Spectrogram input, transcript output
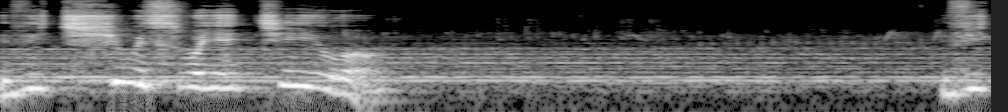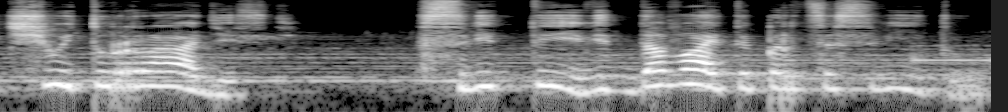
Відчуй своє тіло. Відчуй ту радість. Світи, віддавай тепер це світу.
